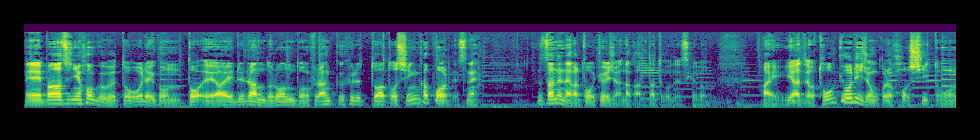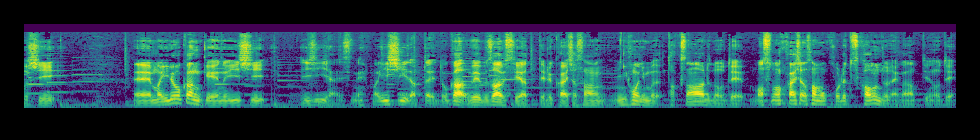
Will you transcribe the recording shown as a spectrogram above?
えー、バージニア北部とオレゴンと、えー、アイルランド、ロンドン、フランクフルト、あとシンガポールですね。残念ながら東京リージョンはなかったってことですけど、はい。いや、でも東京リージョンこれ欲しいと思うし、えー、まあ、医療関係の EC、EC じゃないですね、まあ、EC だったりとか、ウェブサービスでやってる会社さん、日本にもたくさんあるので、まあ、その会社さんもこれ使うんじゃないかなっていうので、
